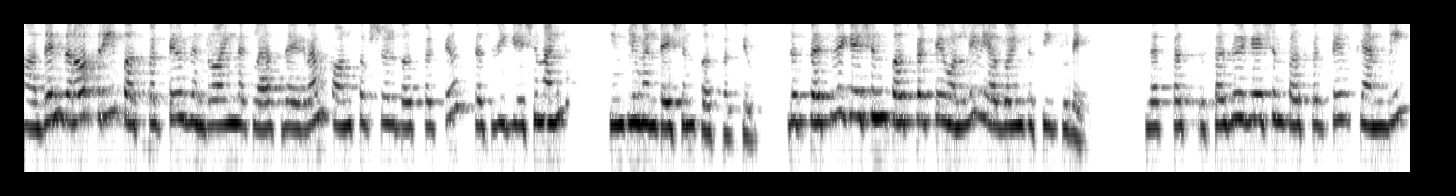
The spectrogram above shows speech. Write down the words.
Uh, then there are three perspectives in drawing the class diagram, conceptual perspective, specification and implementation perspective. The specification perspective only we are going to see today. That specification perspective can be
